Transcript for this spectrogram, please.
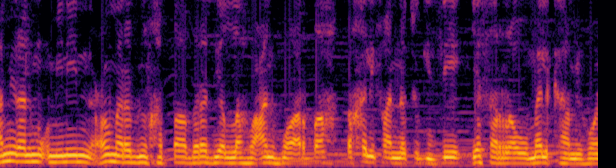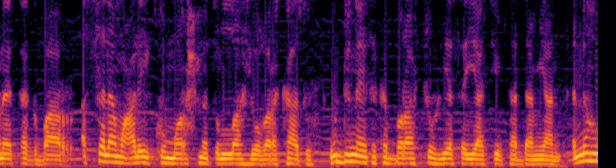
አሚር አልሙእሚኒን ዑመር ብን ልኸጣብ ረዲየላሁ አንሁ ወአርዳህ በኸሊፋነቱ ጊዜ የሰራው መልካም የሆነ ተግባር። አሰላሙ ዓለይኩም ወረሕመቱላሂ ወበረካቱሁ። ውድና የተከበራችሁ የሰያ ቲዩብ ታዳሚያን እነሆ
